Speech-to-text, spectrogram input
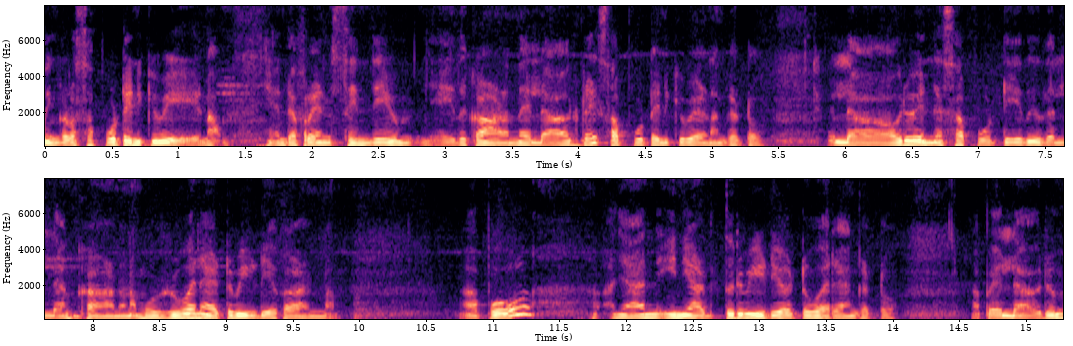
നിങ്ങളുടെ സപ്പോർട്ട് എനിക്ക് വേണം. എന്റെ ഫ്രണ്ട്സിന്റെയും ഇത് കാണുന്ന എല്ലാവരുടെയും സപ്പോർട്ട് എനിക്ക് വേണം കേട്ടോ. എല്ലാവരും എന്നെ സപ്പോർട്ട് ചെയ്ത് ഇതെല്ലാം കാണണം. മുഴുവനായിട്ട് വീഡിയോ കാണണം. അപ്പോൾ ഞാൻ ഇനി അടുത്തൊരു വീഡിയോ ആയിട്ട് വരാം കേട്ടോ. അപ്പോൾ എല്ലാവരും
